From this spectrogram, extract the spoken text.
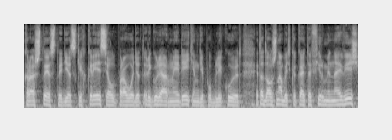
краш-тесты детских кресел, проводят регулярные рейтинги, публикуют. Это должна быть какая-то фирменная вещь,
